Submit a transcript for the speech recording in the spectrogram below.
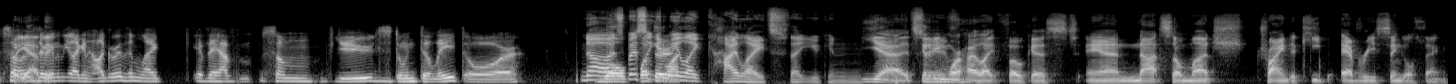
So But is yeah, there they- going to be like an algorithm, like if they have some views, don't delete, or No, Well, it's basically gonna be like highlights that you can. yeah, you can it's going to be more highlight focused and not so much trying to keep every single thing.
